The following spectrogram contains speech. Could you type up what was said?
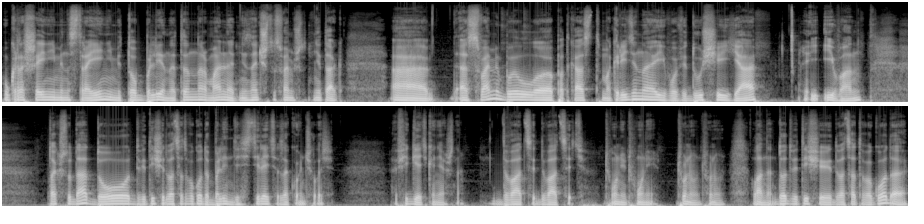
украшениями, настроениями, то, блин, это нормально, это не значит, что с вами что-то не так. А, а с вами был э, подкаст Макридина, его ведущий я, Иван. Так что да, до 2020 года, блин, десятилетие закончилось. Офигеть, конечно. 2020, 2020, 2020. Ладно, до 2020 года.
